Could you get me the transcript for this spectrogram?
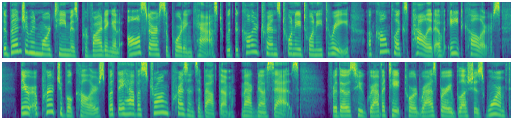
the Benjamin Moore team is providing an all star supporting cast with the Color Trends 2023, a complex palette of eight colors. They're approachable colors, but they have a strong presence about them, Magno says. For those who gravitate toward Raspberry Blush's warmth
